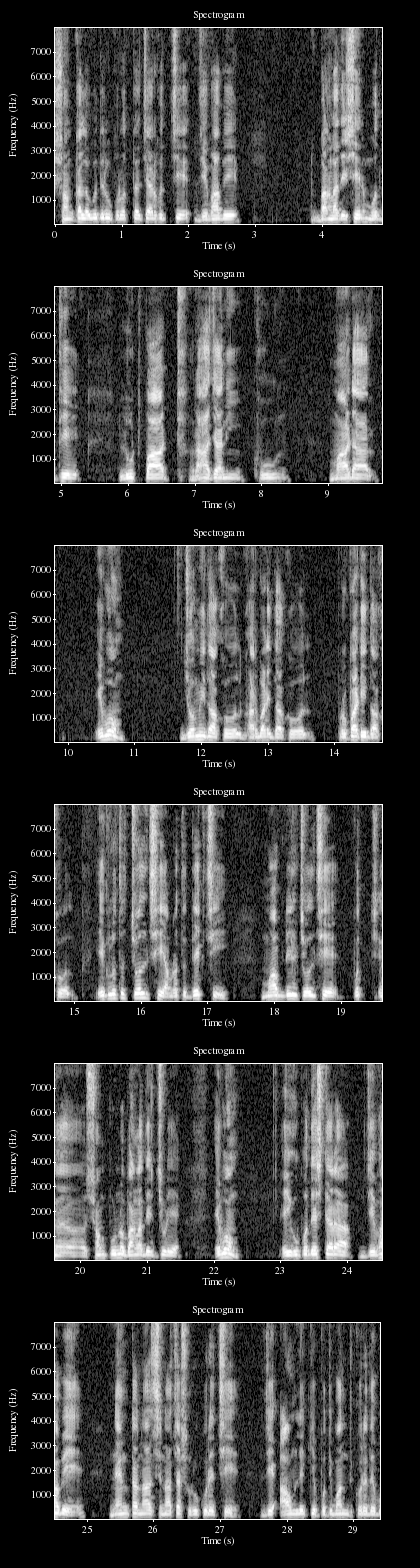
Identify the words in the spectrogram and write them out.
সংখ্যালঘুদের উপর অত্যাচার হচ্ছে, যেভাবে বাংলাদেশের মধ্যে লুটপাট, রাহাজানি, খুন, মার্ডার এবং জমি দখল, ঘরবাড়ি দখল প্রপার্টি দখল, এগুলো তো চলছে, আমরা তো দেখছি। মব ডিল চলছে সম্পূর্ণ বাংলাদেশ জুড়ে এবং এই উপদেষ্টারা যেভাবে ন্যাংটা নাচ নাচা শুরু করেছে, যে আওয়ামী লীগকে প্রতিবন্ধ করে দেব,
